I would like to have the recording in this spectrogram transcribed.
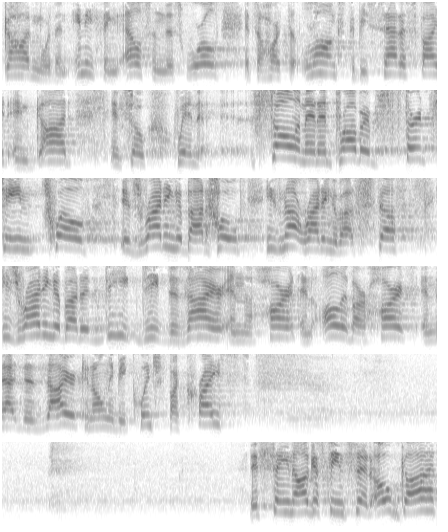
God more than anything else in this world. It's a heart that longs to be satisfied in God. And so when Solomon in Proverbs 13 12 is writing about hope, he's not writing about stuff. He's writing about a deep, deep desire in the heart and all of our hearts. And that desire can only be quenched by Christ. As St. Augustine said, Oh God,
